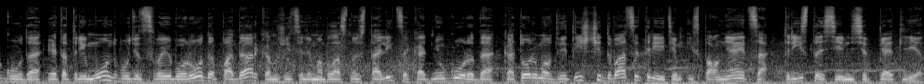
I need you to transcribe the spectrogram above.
года. Этот ремонт будет своего рода подарком жителям областной столицы ко дню города, которому в 2023 исполняется 375 лет.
